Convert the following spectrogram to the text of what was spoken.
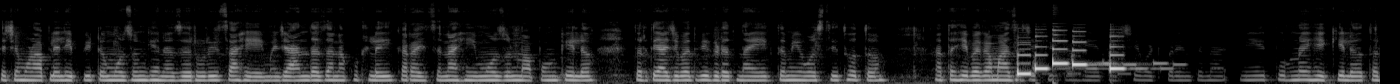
त्याच्यामुळं आपल्याला हे पीठ मोजून घेणं जरुरीच आहे. म्हणजे अंदाजानं कुठलंही करायचं नाही मोजून मापून केलं तर ते अजिबात बिघडत नाही एकदम व्यवस्थित होतं. आता हे बघा माझं आजपर्यंत मी पूर्ण हे केलं तर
